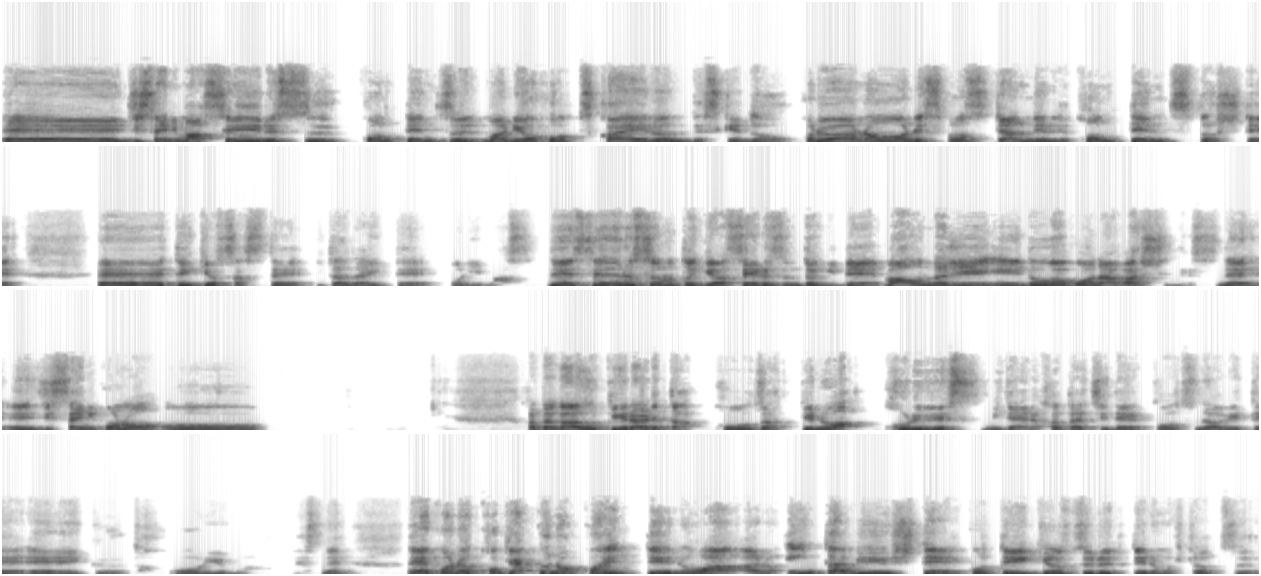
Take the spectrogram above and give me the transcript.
えー実際にまあセールス、コンテンツ、まあ、両方使えるんですけど、これはあのレスポンスチャンネルでコンテンツとして、えー提供させていただいております。で、セールスの時はセールスの時で、まあ、同じ動画を流してですね、えー実際にこの、方が受けられた講座っていうのはこれです、みたいな形でこうつなげていくというものですね。で、これ顧客の声っていうのは、あの、インタビューしてこう提供するっていうのも一つ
